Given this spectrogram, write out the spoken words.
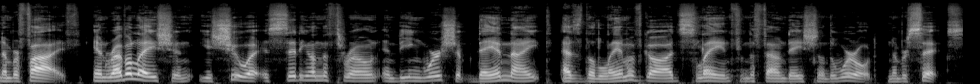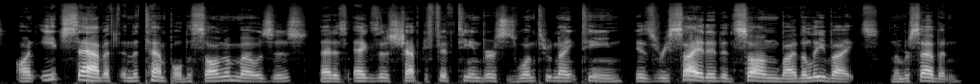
Number five, in Revelation, Yeshua is sitting on the throne and being worshipped day and night as the Lamb of God slain from the foundation of the world. Number six, on each Sabbath in the temple, the Song of Moses, that is Exodus chapter 15, verses 1 through 19, is recited and sung by the Levites. Number seven,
